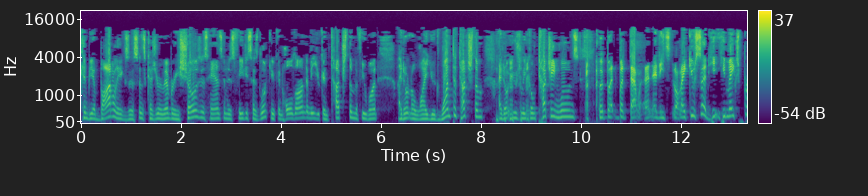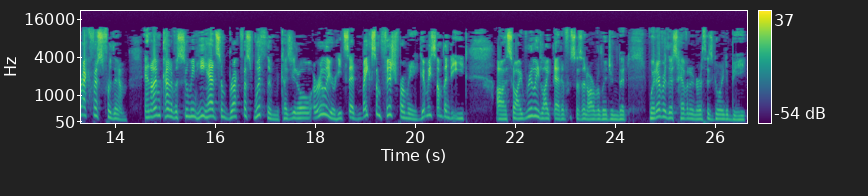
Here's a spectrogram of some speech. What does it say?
can be a bodily existence because you remember he shows his hands and his feet. He says, "Look, you can hold on to me. You can touch them if you want. I don't know why you'd want to touch them. I don't usually go touching wounds, but but but that and, and he's like you said, he he makes breakfast for them, and I'm kind of assuming he had some breakfast with them because you know earlier he said, "Make some fish for me. Give me something to eat." Uh, so I really like that emphasis in our religion that whatever this heaven and earth is going to be,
